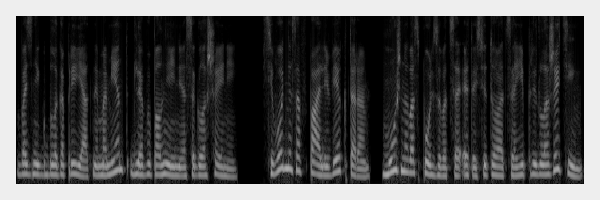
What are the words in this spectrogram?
возник благоприятный момент для выполнения соглашений. Сегодня совпали вектора, можно воспользоваться этой ситуацией и предложить им,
